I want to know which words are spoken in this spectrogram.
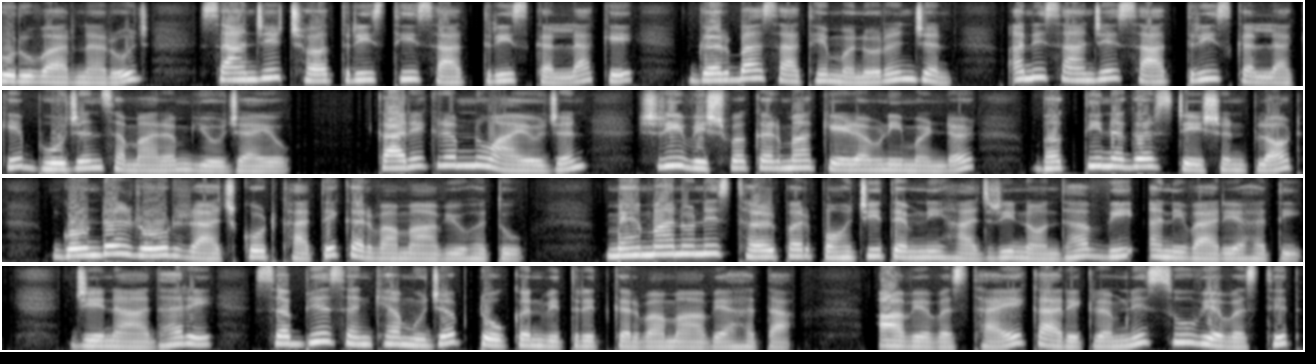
ગુરુવારના રોજ સાંજે છ ત્રીસથી સાત ત્રીસ કલાકે ગરબા સાથે મનોરંજન અને સાંજે સાત ત્રીસ કલાકે ભોજન સમારંભ યોજાયો. કાર્યક્રમનું આયોજન શ્રી વિશ્વકર્મા કેળવણી મંડળ, Bhaktinagar station plot, Gondal road, Rajkot ખાતે કરવામાં આવ્યું હતું. મહેમાનોને સ્થળ પર પહોંચી તેમની હાજરી નોંધાવવી અનિવાર્ય હતી. જેના આધારે સભ્ય સંખ્યા મુજબ ટોકન વિતરિત કરવામાં આવ્યા હતા. આ વ્યવસ્થાએ કાર્યક્રમને સુવ્યવસ્થિત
